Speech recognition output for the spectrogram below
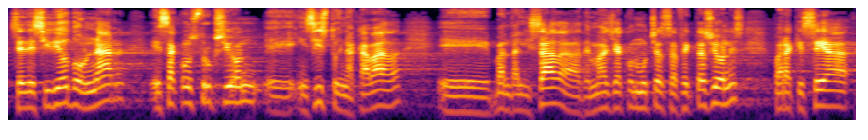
se decidió donar esa construcción, eh, insisto, inacabada, vandalizada, además ya con muchas afectaciones, para que sea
